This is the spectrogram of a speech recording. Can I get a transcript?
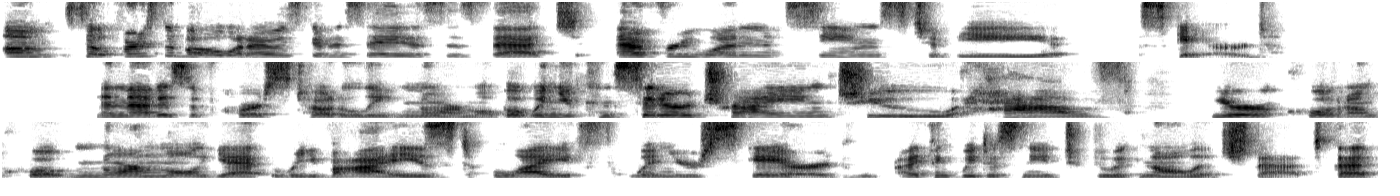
Um, so first of all, what I was going to say is is that everyone seems to be scared. And that is, of course, totally normal. But when you consider trying to have your quote unquote normal yet revised life when you're scared, I think we just need to acknowledge that, that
